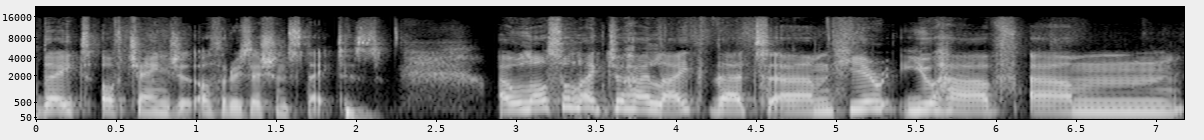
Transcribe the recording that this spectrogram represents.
date of change authorization status. I would also like to highlight that um, here you have um,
